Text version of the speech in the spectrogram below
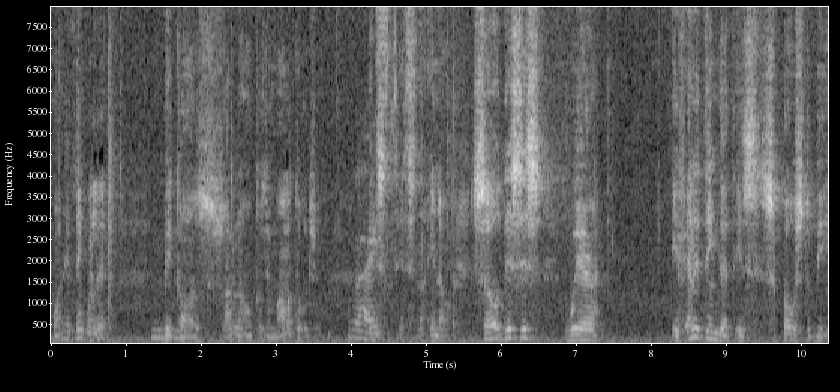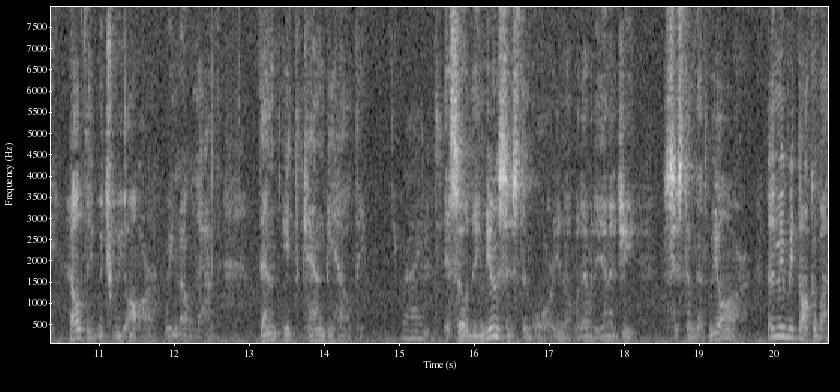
Why do you think we live? Mm-hmm. Because I don't know. Because your mama told you. Right. It's, it's not. You know. So this is where, if anything that is supposed to be healthy, which we are, we know that, then it can be healthy. Right. So the immune system, or you know, whatever the energy system that we are, doesn't mean we talk about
